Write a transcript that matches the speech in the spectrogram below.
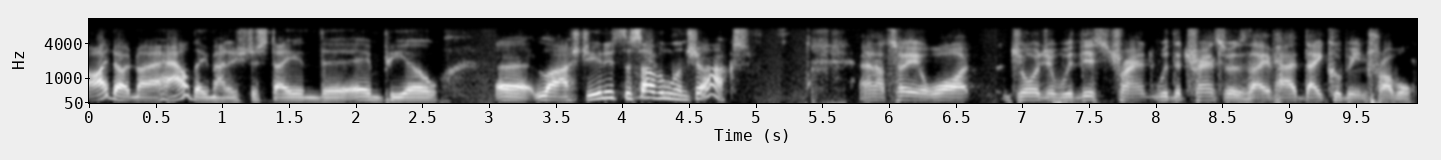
I don't know how they managed to stay in the NPL uh, last year, and it's the Sutherland Sharks. And I'll tell you what, Georgia, with this tran- with the transfers they've had, they could be in trouble.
